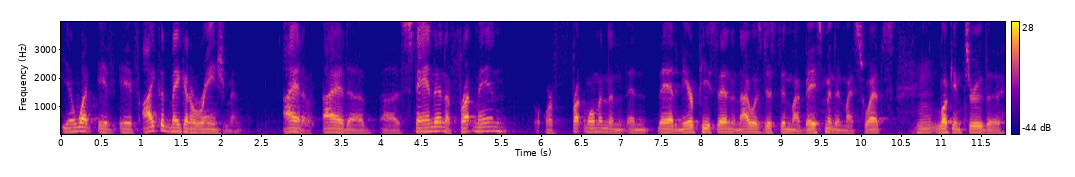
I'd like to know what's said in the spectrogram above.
you know what? If if I could make an arrangement, I had a I had a, a stand-in, a front man or front woman, and, and they had an earpiece in, and I was just in my basement in my sweats, looking through the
